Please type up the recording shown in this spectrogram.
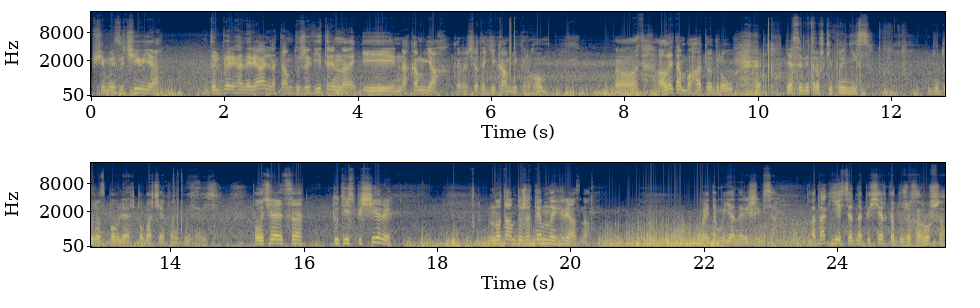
Общем, изучив я вдоль берега нереально, там дуже вітряно і на камнях. Коротше, отакі камні кругом. От. Але там багато дров. Я собі трошки приніс. Буду розбавляти, побачу, як вони будуть горіти. Получається, тут є пещери, але там дуже темно і грязно. Поэтому я не решился. А так есть одна пещерка, дуже хороша.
